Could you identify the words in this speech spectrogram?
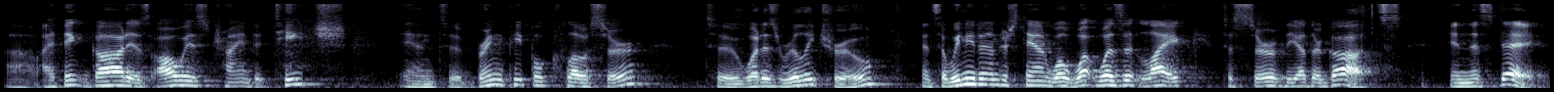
Uh, I think God is always trying to teach and to bring people closer to what is really true. And so we need to understand well, what was it like to serve the other gods in this day?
